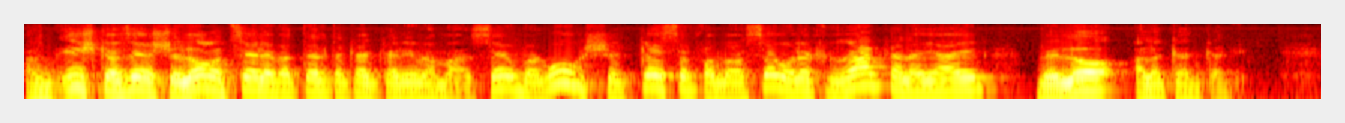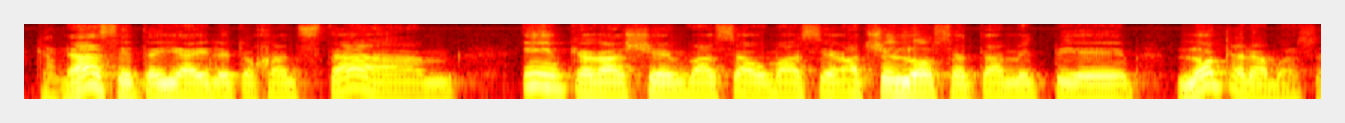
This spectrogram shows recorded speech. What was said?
אז איש כזה שלא רוצה לבטל את הקנקנים למעשר, ברור שכסף המעשר הולך רק על היין ולא על הקנקנים. כנס את היין לתוכן סתם, אם קרא שם ועשה ומעשר עד שלא סתם את פיהם, לא קנה מעשר,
